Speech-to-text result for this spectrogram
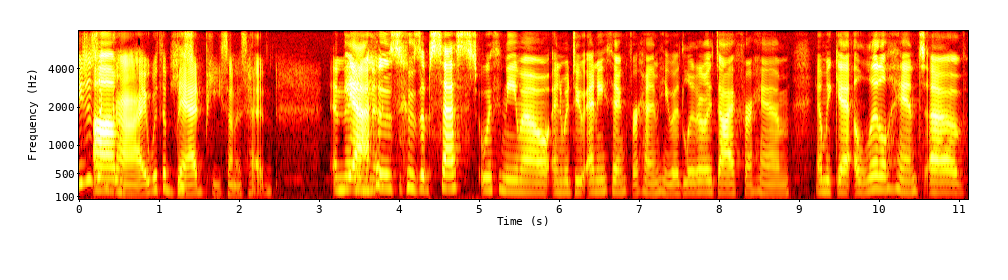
He's just Um, a guy with a bad piece on his head. And then Yeah, who's who's obsessed with Nemo and would do anything for him. He would literally die for him. And we get a little hint of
